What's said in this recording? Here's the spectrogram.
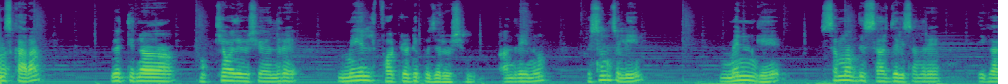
ನಮಸ್ಕಾರ. ಇವತ್ತಿನ ಮುಖ್ಯವಾದ ವಿಷಯ ಅಂದರೆ ಮೇಲ್ ಫರ್ಟಿಲಿಟಿ ಪ್ರಿಸರ್ವೇಷನ್ ಅಂದರೆ ಏನು? ಎಸೆನ್ಷಲಿ ಮೆನ್ಗೆ ಸಮ್ ಆಫ್ ದಿ ಸರ್ಜರೀಸ್ ಅಂದರೆ ಈಗ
